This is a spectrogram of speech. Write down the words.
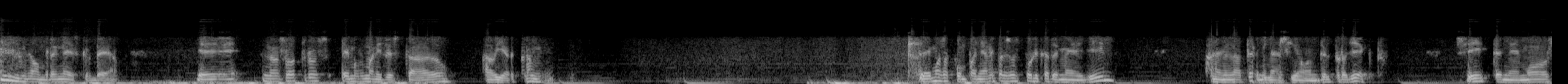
hombre, Néstor, vea. Eh, nosotros hemos manifestado abiertamente. Queremos acompañar a empresas públicas de Medellín en la terminación del proyecto. Sí, tenemos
